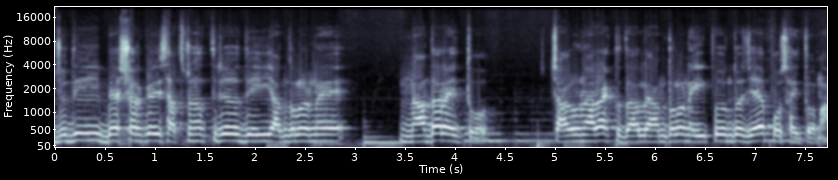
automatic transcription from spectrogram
যদি বেসরকারি ছাত্রছাত্রীরা যদি এই আন্দোলনে না দাঁড়াইতো, চালু না রাখতো, তাহলে আন্দোলন এই পর্যন্ত যে পৌঁছাইতো না।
